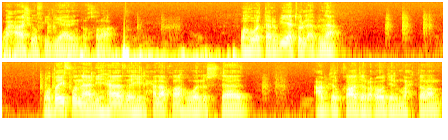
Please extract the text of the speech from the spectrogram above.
وعاشوا في ديار أخرى وهو تربية الأبناء. وضيفنا لهذه الحلقة هو الأستاذ عبد القادر عود المحترم.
